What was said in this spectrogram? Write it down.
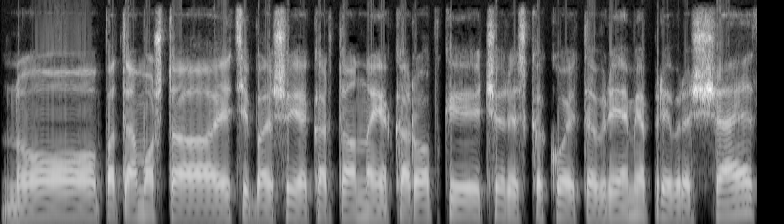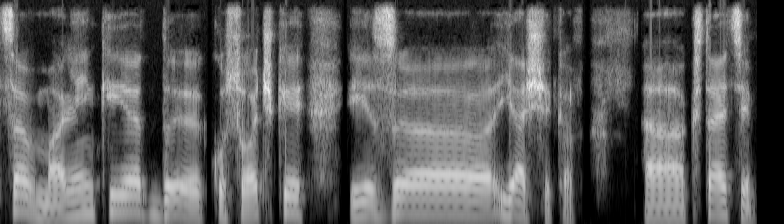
Ну, потому что эти большие картонные коробки через какое-то время превращаются в маленькие кусочки из э, ящиков. А, кстати,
